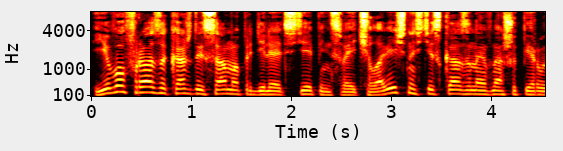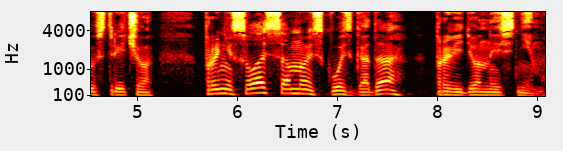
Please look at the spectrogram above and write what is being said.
Его фраза «каждый сам определяет степень своей человечности», сказанная в нашу первую встречу, пронеслась со мной сквозь года, проведенные с ним.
